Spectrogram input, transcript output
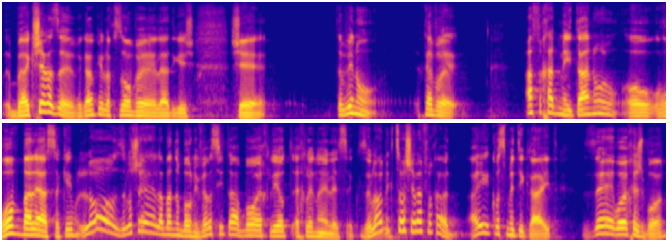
בהקשר הזה, וגם כן לחזור ולהדגיש, שתבינו, חבר'ה, אף אחד מאיתנו, או רוב בעלי העסקים, לא, זה לא שלמדנו באוניברסיטה, בוא איך להיות, איך לנהל עסק. זה לא המקצוע של אף אחד. ההיא קוסמטיקאית, זה רואה חשבון,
